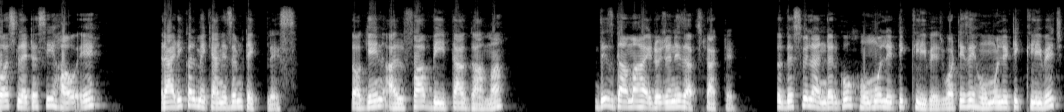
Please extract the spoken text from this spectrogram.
first let us see how a radical mechanism take place. So again alpha beta gamma. This gamma hydrogen is abstracted. So this will undergo homolytic cleavage. What is a homolytic cleavage?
